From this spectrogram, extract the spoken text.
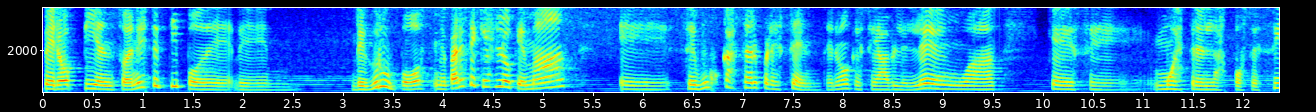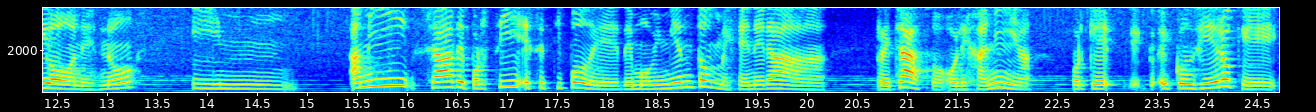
Pero pienso en este tipo de, grupos, me parece que es lo que más eh, se busca hacer presente, ¿no? que se hablen lenguas, que se muestren las posesiones, ¿no? Y mm, a mí ya de por sí ese tipo de, movimientos me genera rechazo o lejanía, porque eh, considero que,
